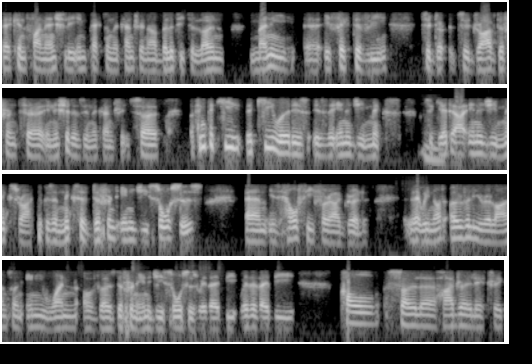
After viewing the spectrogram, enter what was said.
that can financially impact on the country and our ability to loan money uh, effectively to to drive different uh, initiatives in the country. So I think the key the key word is is the energy mix to get our energy mix right because a mix of different energy sources um, is healthy for our grid. That we're not overly reliant on any one of those different energy sources, whether they be whether they be coal, solar, hydroelectric,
